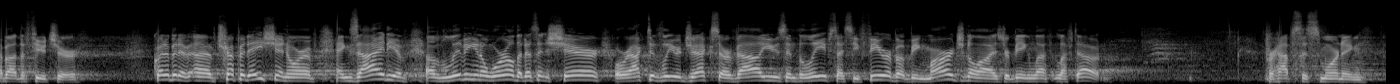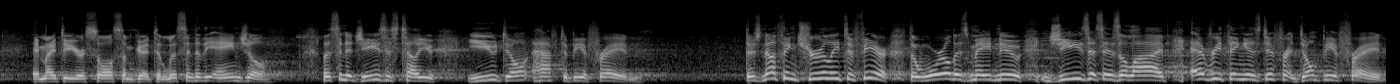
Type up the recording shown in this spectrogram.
about the future quite a bit of, of, trepidation or of anxiety of, of living in a world that doesn't share or actively rejects our values and beliefs. I see fear about being marginalized or being left, left out. Perhaps this morning, it might do your soul some good to listen to the angel. Listen to Jesus tell you, you don't have to be afraid. There's nothing truly to fear. The world is made new. Jesus is alive. Everything is different. Don't be afraid.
